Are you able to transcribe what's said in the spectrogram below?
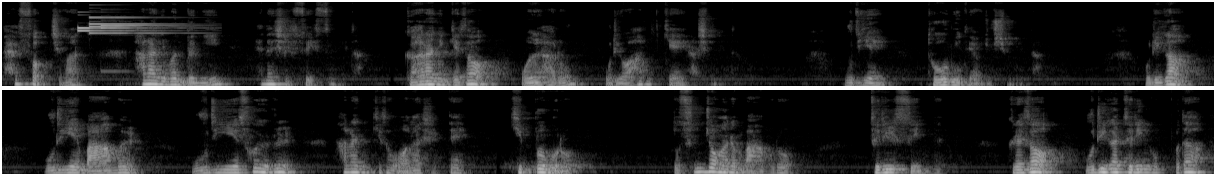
할 수 없지만 하나님은 능히 해내실 수 있습니다. 그 하나님께서 오늘 하루 우리와 함께 하십니다. 우리의 도움이 되어 주십니다. 우리가 우리의 마음을, 우리의 소유를 하나님께서 원하실 때 기쁨으로 또 순종하는 마음으로 드릴 수 있는 그래서 우리가 드린 것보다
